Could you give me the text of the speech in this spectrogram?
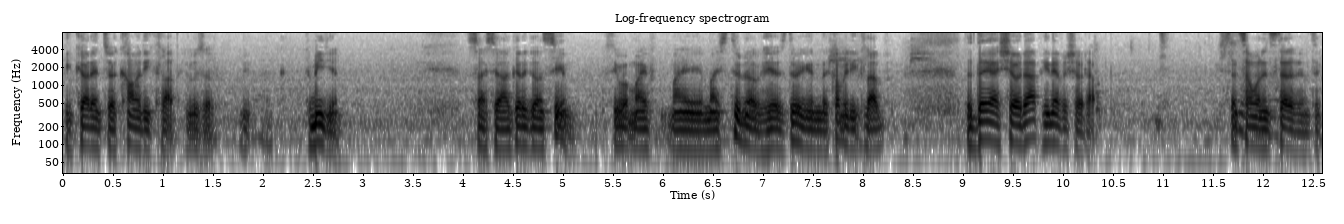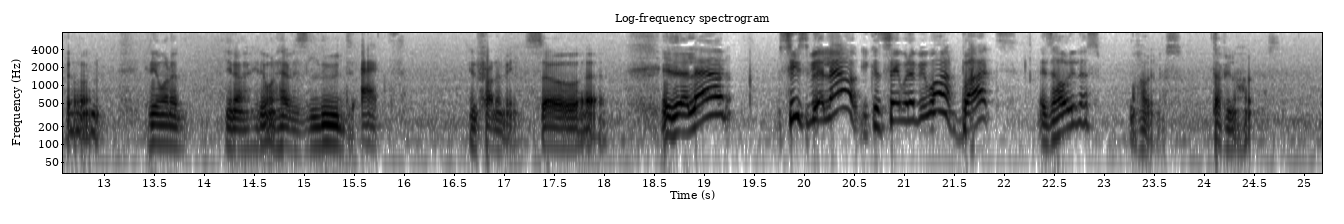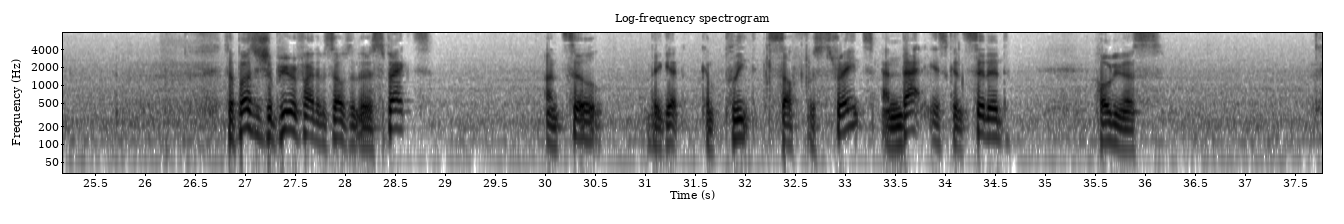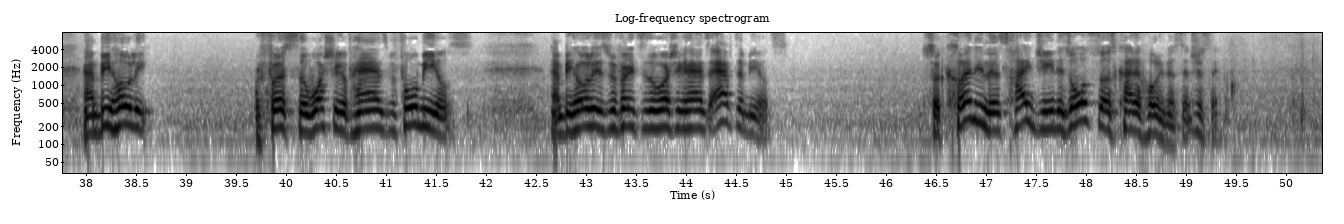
he got into a comedy club. He was a, a comedian. So I said, I've got to go and see him, see what my, my, my student over here is doing in the comedy club. The day I showed up, he never showed up. He sent someone instead of him to go. And he didn't want to, you know, he didn't want to have his lewd act in front of me. So, uh, is it allowed? Seems to be allowed. You can say whatever you want, but is it holiness? Not holiness. Definitely not holiness. So a person should purify themselves in the respect until they get complete self restraint, and that is considered holiness. And be holy refers to the washing of hands before meals, and be holy is referring to the washing of hands after meals. So cleanliness, hygiene is also a kind of holiness. Interesting.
